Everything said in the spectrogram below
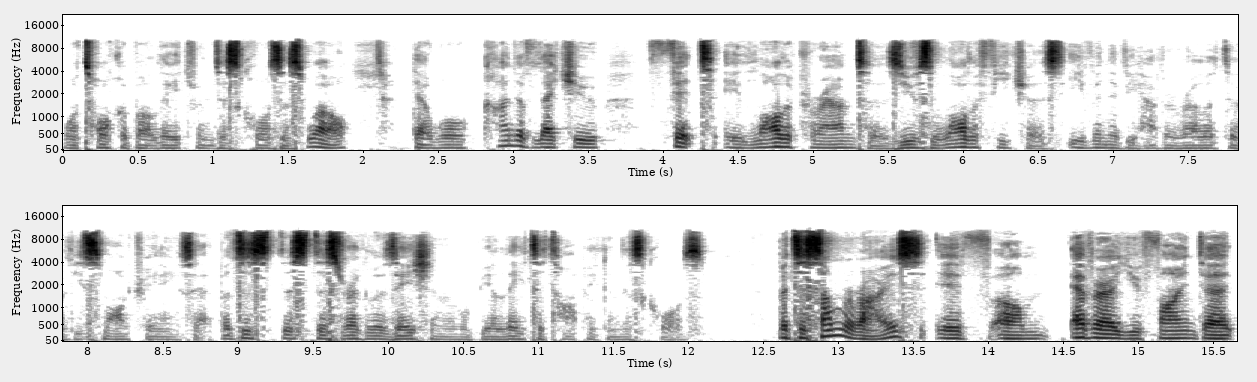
we'll talk about later in this course as well, that will kind of let you fit a lot of parameters, use a lot of features, even if you have a relatively small training set. But this, this, this regularization will be a later topic in this course. But to summarize, if um, ever you find that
